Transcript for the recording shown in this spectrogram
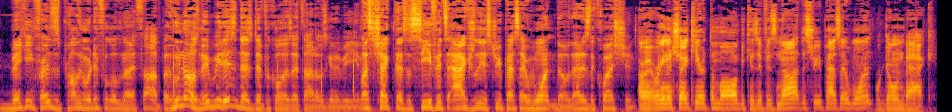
making friends is probably more difficult than I thought. But who knows? Maybe it isn't as difficult as I thought it was gonna be. Let's check this. Let's see if it's actually a street pass I want though. That is the question. All right, we're gonna check here at the mall because if it's not the street pass I want, we're going back.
